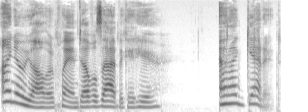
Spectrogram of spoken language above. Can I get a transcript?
I know y'all are playing devil's advocate here, and I get it.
